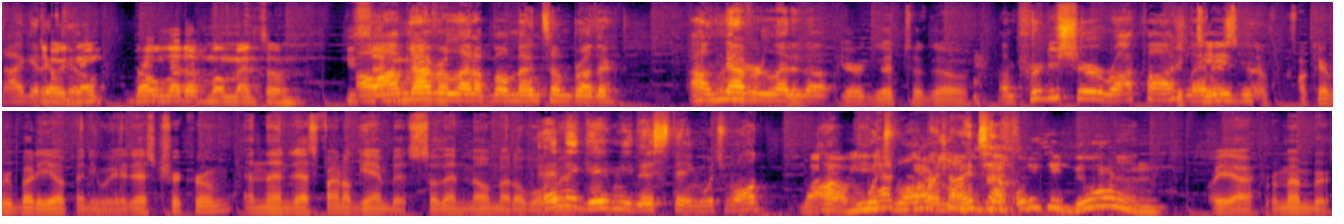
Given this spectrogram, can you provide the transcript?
Now I get a Joey, kill. don't don't let up momentum. He's Oh, I'll never best. let up momentum, brother. I'll never You're let it up. You're good to go. I'm pretty sure Rock Polish Victini's Landers, gonna fuck everybody up anyway. That's Trick Room, and then that's Final Gambit. So then Melmetal will and they gave me this thing, which wall, Wow, uh, he which had wall my Dark Charm nine staff. What is he doing? Oh yeah, remember,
